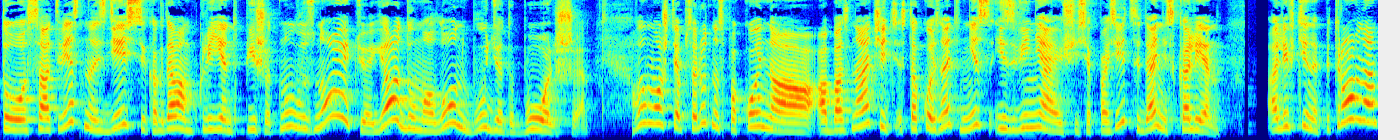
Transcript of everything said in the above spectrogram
то, соответственно, здесь, когда вам клиент пишет, ну, вы знаете, я думал, он будет больше, вы можете абсолютно спокойно обозначить с такой, знаете, не с извиняющейся позиции, да, не с колен. Алевтина Петровна,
